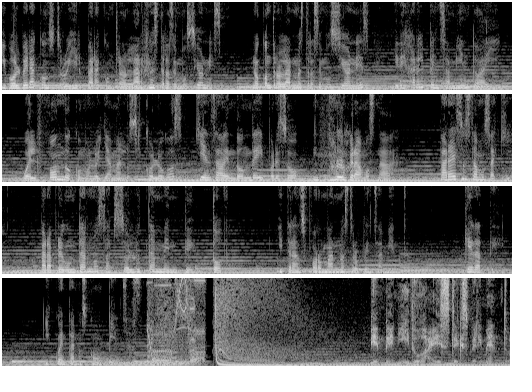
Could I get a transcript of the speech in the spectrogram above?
y volver a construir para controlar nuestras emociones, no controlar nuestras emociones y dejar el pensamiento ahí o el fondo como lo llaman los psicólogos, quién sabe en dónde y por eso no logramos nada. Para eso estamos aquí, para preguntarnos absolutamente todo y transformar nuestro pensamiento. Quédate y cuéntanos cómo piensas. Bienvenido a este experimento.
